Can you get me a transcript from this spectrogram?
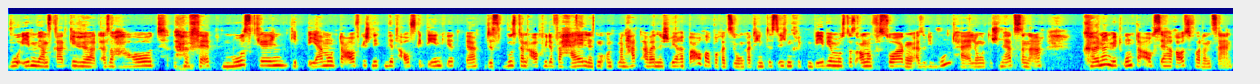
wo eben, wir haben es gerade gehört, also Haut, Fett, Muskeln, Gebärmutter aufgeschnitten wird, aufgedehnt wird. Ja. Das muss dann auch wieder verheilen. Und man hat aber eine schwere Bauchoperation gerade hinter sich und kriegt ein Baby und muss das auch noch versorgen. Also die Wundheilung und der Schmerz danach können mitunter auch sehr herausfordernd sein.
